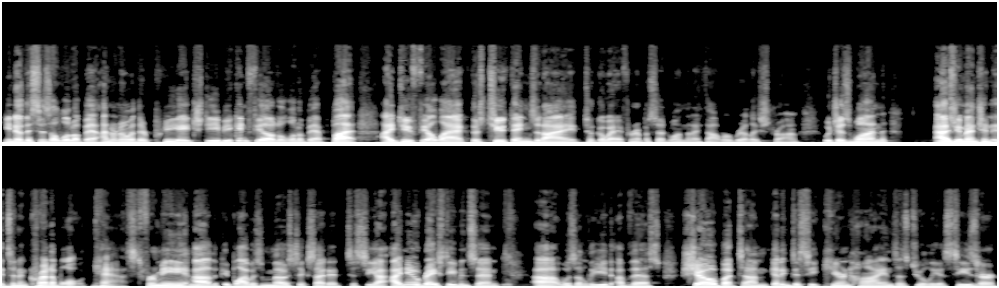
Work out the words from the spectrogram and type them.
you know, this is a little bit, I don't know whether pre HD, but you can feel it a little bit. But I do feel like there's two things that I took away from episode one that I thought were really strong, which is one, as you mentioned, it's an incredible cast. For me, Mhm. uh, the people I was most excited to see, I, I knew Ray Stevenson uh, was a lead of this show, but um, getting to see Ciarán Hinds as Julius Caesar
